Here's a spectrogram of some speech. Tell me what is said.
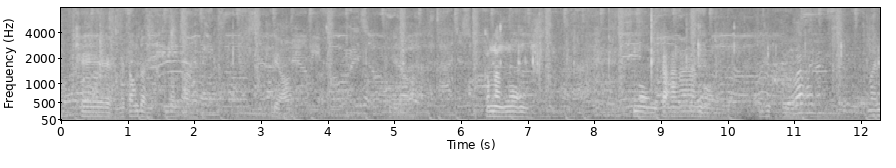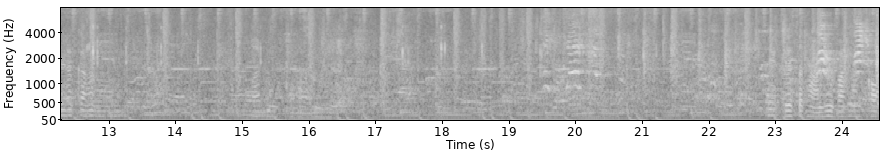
โอเคไม่ต้องเดินขึ้นลงไปเดี๋ยว เดี๋ยวกำลังงง งงกางงงนี่คือบรรยากาศ คือสถานีวัดมังกร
